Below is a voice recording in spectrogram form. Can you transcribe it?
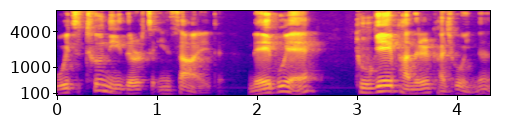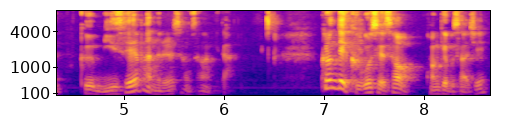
with two needles inside, 내부에 두 개의 바늘을 가지고 있는 그 미세 바늘을 상상합니다. 그런데 그곳에서 관계부사지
